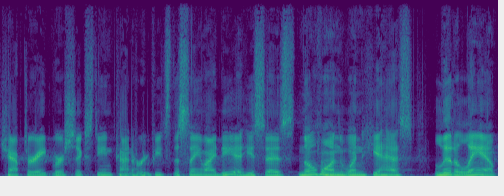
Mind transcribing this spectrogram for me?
chapter 8, verse 16, kind of repeats the same idea. He says, No one, when he has lit a lamp,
